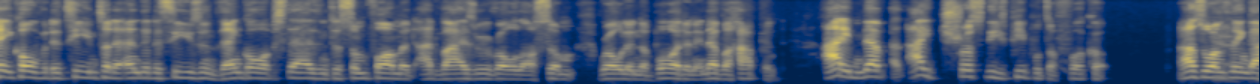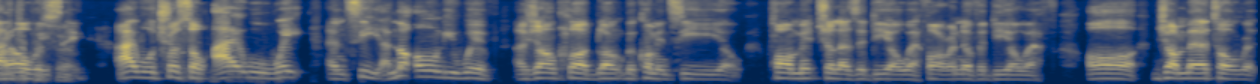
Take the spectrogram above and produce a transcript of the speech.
take over the team to the end of the season, then go upstairs into some form of advisory role or some role in the board, and it never happened. I never. I trust these people to fuck up. That's one yeah, thing I 100%. always say. I will trust. 100%. So I will wait and see. And not only with a Jean Claude Blanc becoming CEO, Paul Mitchell as a DOF or another DOF, or John Murtough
